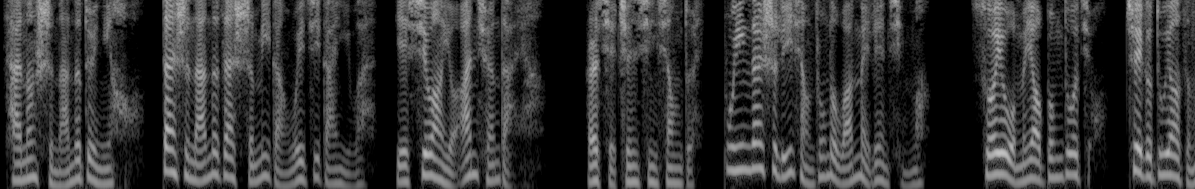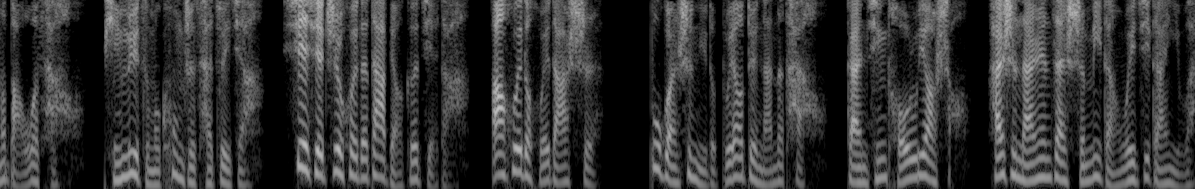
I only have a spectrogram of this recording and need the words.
才能使男的对你好。但是男的在神秘感、危机感以外，也希望有安全感呀，而且真心相对，不应该是理想中的完美恋情吗？所以我们要绷多久？这个度要怎么把握才好？频率怎么控制才最佳？谢谢智慧的大表哥解答。阿辉的回答是：不管是女的不要对男的太好，感情投入要少，还是男人在神秘感、危机感以外。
